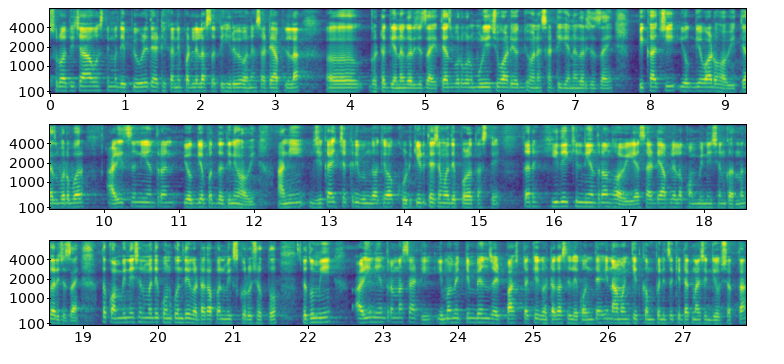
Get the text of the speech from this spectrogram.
सुरुवातीच्या अवस्थेमध्ये पिवळे त्या ठिकाणी पडलेलं असतं. ते हिरवे होण्यासाठी आपल्याला घटक घेणं गरजेचं आहे. त्याचबरोबर मुळीची वाढ योग्य होण्यासाठी घेणं गरजेचं आहे. पिकाची योग्य वाढ व्हावी. त्याचबरोबर आळीचं नियंत्रण योग्य पद्धतीने व्हावी. आणि जी काही चक्रीभुंगा किंवा खोडकीड त्याच्यामध्ये पळत असते तर ही देखील नियंत्रण व्हावी. यासाठी आपल्याला कॉम्बिनेशन करणं गरजेचं आहे. तर कॉम्बिनेशनमध्ये कोणकोणते घटक आपण मिक्स करू शकतो. तर तुम्ही अळी नियंत्रणासाठी इमामेक्टिम बेन्झाईट पाच टक्के घटक असलेले कोणत्याही नामांकित कंपनीचं कीटकनाशक घेऊ शकता.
